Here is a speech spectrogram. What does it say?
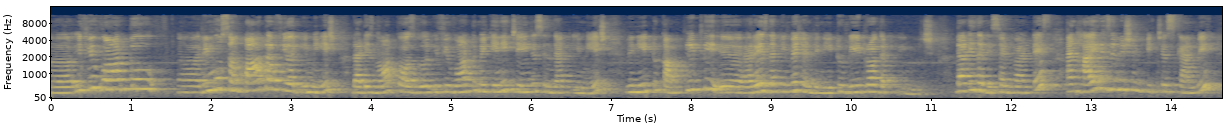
uh, if you want to uh, remove some part of your image that is not possible. If you want to make any changes in that image we need to completely uh, erase that image and we need to redraw that image. That is the disadvantage and high resolution pictures can be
